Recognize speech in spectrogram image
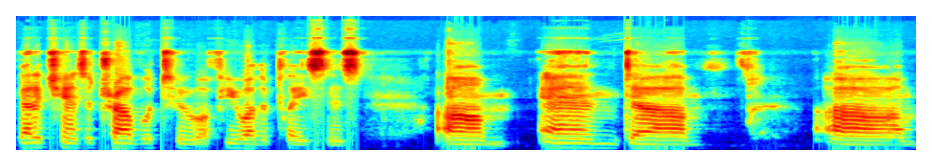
got a chance to travel to a few other places. Um, and um, um,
